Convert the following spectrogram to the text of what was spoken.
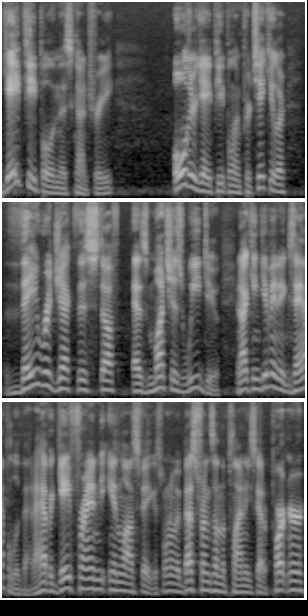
gay people in this country, older gay people in particular, they reject this stuff as much as we do. And I can give you an example of that. I have a gay friend in Las Vegas, one of my best friends on the planet. He's got a partner,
